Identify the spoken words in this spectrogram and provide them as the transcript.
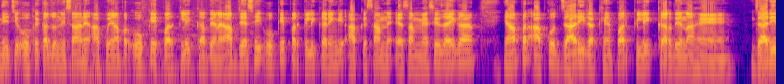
नीचे ओके का जो निशान है, आपको यहाँ पर ओके पर क्लिक कर देना है। आप जैसे ही ओके पर क्लिक करेंगे, आपके सामने ऐसा मैसेज आएगा। यहाँ पर आपको जारी रखें पर क्लिक कर देना है। जारी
